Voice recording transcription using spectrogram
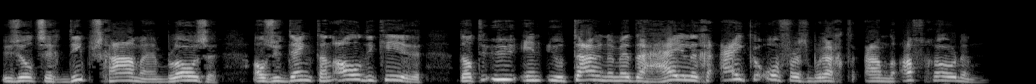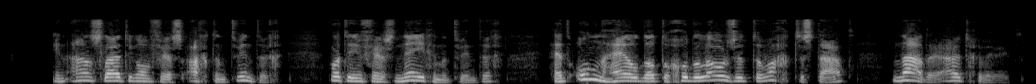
U zult zich diep schamen en blozen, als u denkt aan al die keren dat u in uw tuinen met de heilige eikenoffers bracht aan de afgoden. In aansluiting op vers 28 wordt in vers 29 het onheil dat de goddeloze te wachten staat nader uitgewerkt.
